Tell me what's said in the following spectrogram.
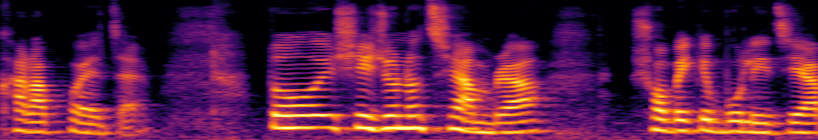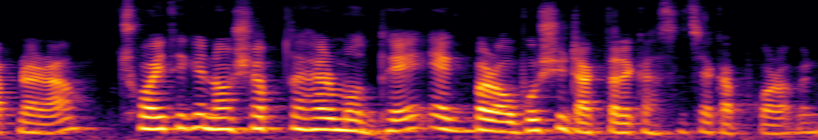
খারাপ হয়ে যায়। তো সেই জন্য হচ্ছে আমরা সবাইকে বলি যে আপনারা ছয় থেকে ন সপ্তাহের মধ্যে একবার অবশ্যই ডাক্তারের কাছে চেক আপ করাবেন।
